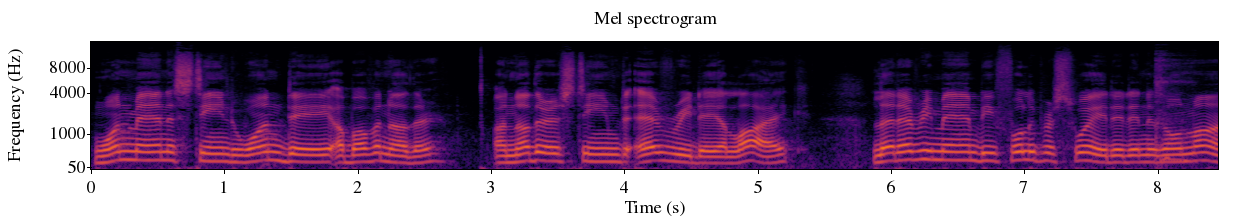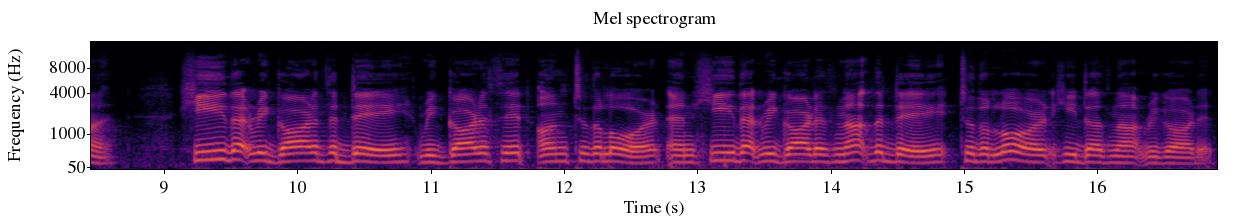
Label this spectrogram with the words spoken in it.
One man esteemed one day above another, another esteemed every day alike. Let every man be fully persuaded in his own mind. He that regardeth the day regardeth it unto the Lord, and he that regardeth not the day to the Lord he doth not regard it.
